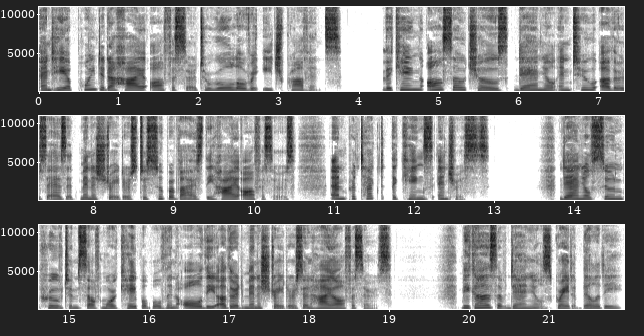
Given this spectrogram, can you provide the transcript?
and he appointed a high officer to rule over each province. The king also chose Daniel and two others as administrators to supervise the high officers and protect the king's interests. Daniel soon proved himself more capable than all the other administrators and high officers. Because of Daniel's great ability,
